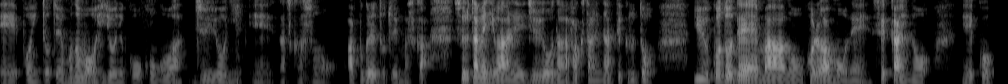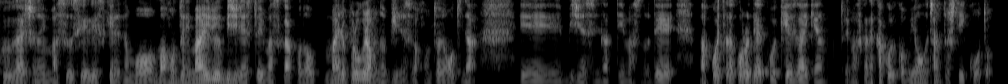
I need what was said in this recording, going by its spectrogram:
えー、ポイントというものも非常にこう今後は重要に、えー、なんですか、そのアップグレードといいますか、するためには、えー、重要なファクターになってくるということで、まあ、あの、これはもうね、世界の、え航空会社の今、数勢ですけれども、まあ、本当にマイルビジネスといいますか、このマイルプログラムのビジネスは本当に大きな、えー、ビジネスになっていますので、まあ、こういったところでこう経済圏といいますかね、囲い込みをちゃんとしていこうと。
